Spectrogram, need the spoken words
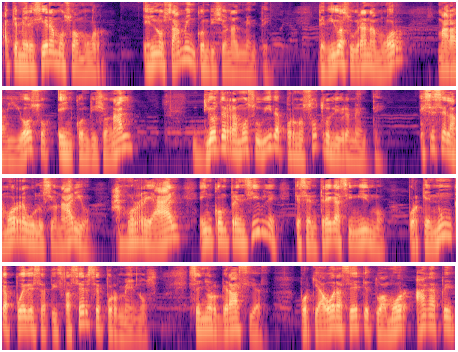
a que mereciéramos su amor. Él nos ama incondicionalmente. Debido a su gran amor, maravilloso e incondicional, Dios derramó su vida por nosotros libremente. Ese es el amor revolucionario, amor real e incomprensible que se entrega a sí mismo porque nunca puede satisfacerse por menos. Señor, gracias, porque ahora sé que tu amor ágape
